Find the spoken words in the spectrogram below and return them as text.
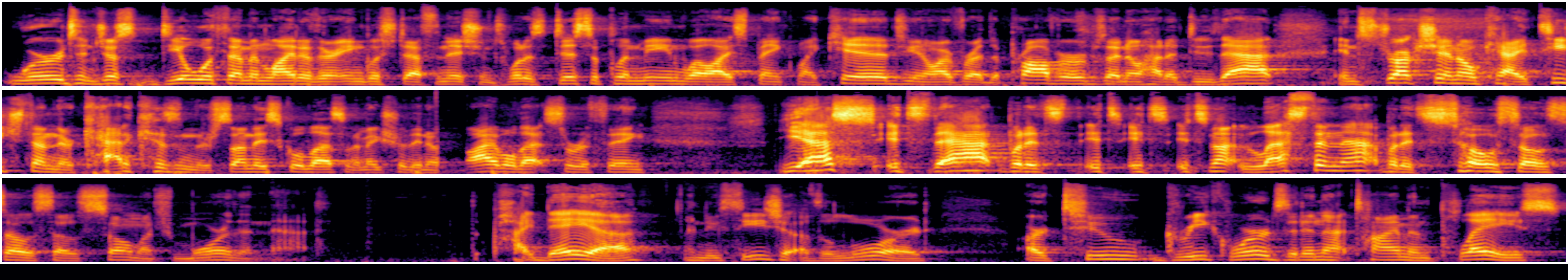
words and just deal with them in light of their English definitions. What does discipline mean? Well, I spank my kids. You know, I've read the Proverbs. I know how to do that. Instruction, okay, I teach them their catechism, their Sunday school lesson. I make sure they know the Bible, that sort of thing. Yes, it's that, but it's, it's, it's, it's not less than that, but it's so, so, so, so, so much more than that. The paideia and nouthesia of the Lord are two Greek words that, in that time and place,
